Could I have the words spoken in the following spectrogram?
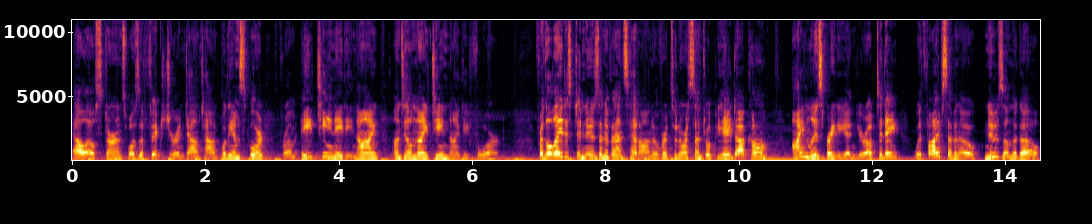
L.L. Stearns was a fixture in downtown Williamsport from 1889 until 1994. For the latest in news and events, head on over to northcentralpa.com. I'm Liz Brady, and you're up to date with 570 News on the Go.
